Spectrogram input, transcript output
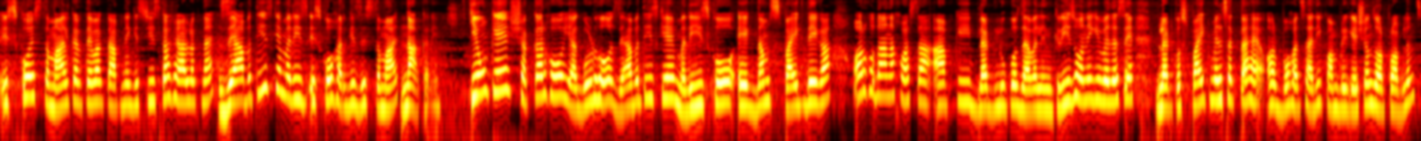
इसको इस्तेमाल करते वक्त आपने किस चीज़ का ख्याल रखना है? ज़्यादतीस के मरीज़ इसको हरगिज़ इस्तेमाल ना करें। क्योंकि शक्कर हो या गुड़ हो ज़्याबतीस के मरीज़ को एकदम स्पाइक देगा और खुदा न खास्ता आपकी ब्लड ग्लूकोज लेवल इंक्रीज़ होने की वजह से ब्लड को स्पाइक मिल सकता है और बहुत सारी कॉम्प्लिकेशंस और प्रॉब्लम्स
